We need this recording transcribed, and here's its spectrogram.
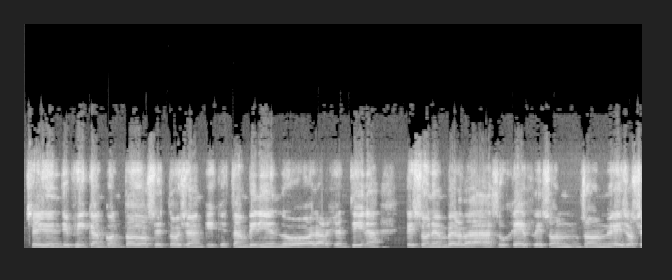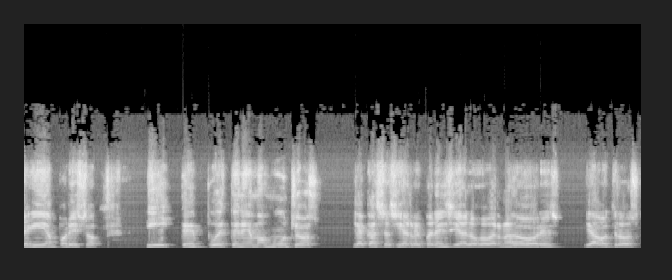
se identifican con todos estos yanquis que están viniendo a la Argentina, son en verdad sus jefes, son, son, ellos seguían por eso. Y después tenemos muchos, y acá se hacía referencia a los gobernadores y a otros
